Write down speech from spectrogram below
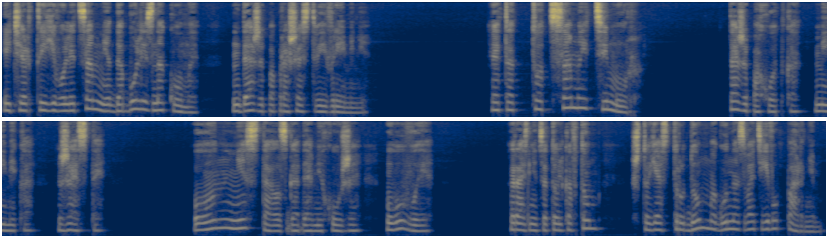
И черты его лица мне до боли знакомы, даже по прошествии времени. Это тот самый Тимур. Та же походка, мимика, жесты. Он не стал с годами хуже, увы. Разница только в том, что я с трудом могу назвать его парнем.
